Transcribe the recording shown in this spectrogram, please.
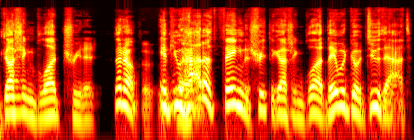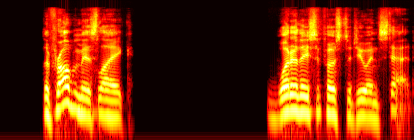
gushing blood treated. No, no. Uh, If you had a thing to treat the gushing blood, they would go do that. The problem is like, what are they supposed to do instead?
